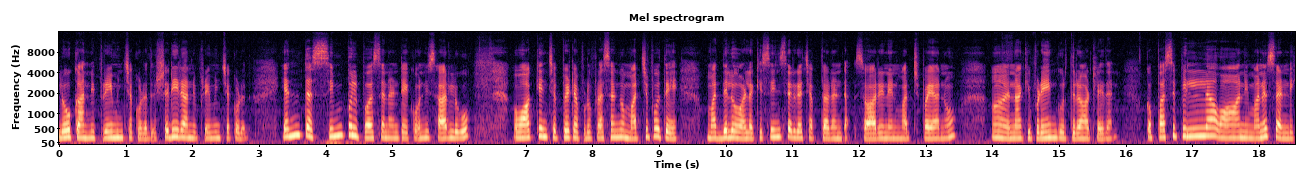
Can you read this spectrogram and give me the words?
లోకాన్ని ప్రేమించకూడదు శరీరాన్ని ప్రేమించకూడదు. ఎంత సింపుల్ పర్సన్ అంటే కొన్నిసార్లు వాక్యం చెప్పేటప్పుడు ప్రసంగం మర్చిపోతే మధ్యలో వాళ్ళకి సిన్సియర్గా చెప్తాడంట సారీ నేను మర్చిపోయాను. నాకు ఇప్పుడు ఏం గుర్తు రావట్లేదని. ఒక పసిపిల్ల వాని మనసు అండి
